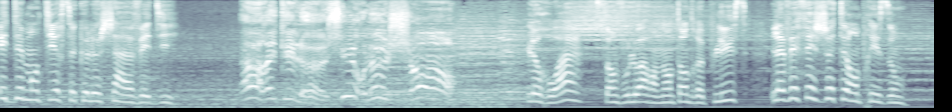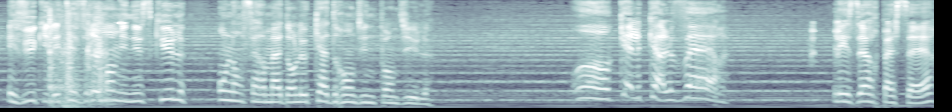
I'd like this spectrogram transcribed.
et démentir ce que le chat avait dit. Arrêtez-le sur le champ Le roi, sans vouloir en entendre plus, l'avait fait jeter en prison. Et vu qu'il était vraiment minuscule, on l'enferma dans le cadran d'une pendule. Oh, quel calvaire Les heures passèrent,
